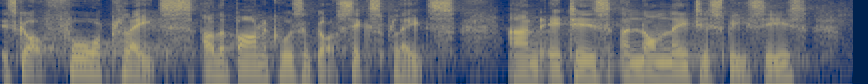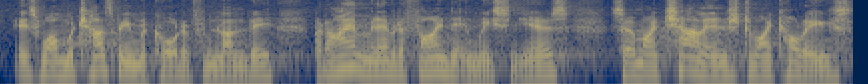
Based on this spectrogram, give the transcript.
It's got four plates. Other barnacles have got six plates, and it is a non-native species. It's one which has been recorded from Lundy, but I haven't been able to find it in recent years. So my challenge to my colleagues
